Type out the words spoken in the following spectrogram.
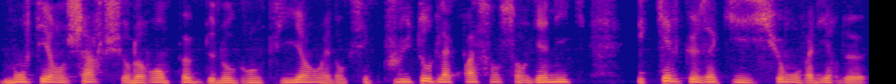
monter en charge sur le ramp-up de nos grands clients. Et donc, c'est plutôt de la croissance organique et quelques acquisitions, on va dire, de,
